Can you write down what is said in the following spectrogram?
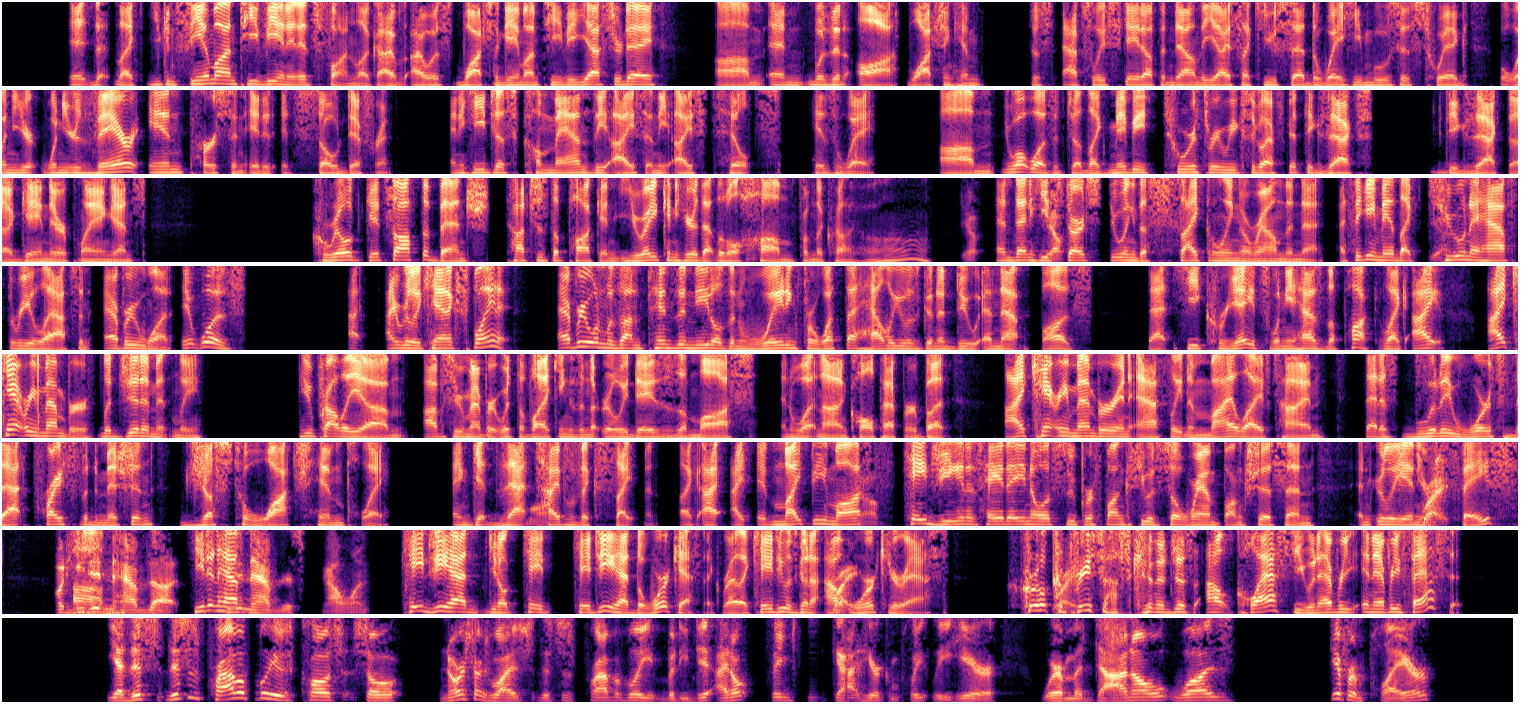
It like you can see him on TV and it, it's fun. Like I I was watching the game on TV yesterday, um, and was in awe watching him just absolutely skate up and down the ice, like you said, the way he moves his twig. But when you're when you're there in person, it it's so different and he just commands the ice and the ice tilts his way. Um, what was it, Judd? Like maybe two or three weeks ago, I forget the exact the exact uh, game they were playing against. Kirill gets off the bench, touches the puck, and you already can hear that little hum from the crowd. Like, oh. Yep. And then he Yep. starts doing the cycling around the net. I think he made like Yeah. two and a half, three laps, and everyone, it was, I, I really can't explain it. Everyone was on pins and needles and waiting for what the hell he was going to do, and that buzz that he creates when he has the puck. Like I, I can't remember legitimately. You probably um, obviously remember it with the Vikings in the early days of Moss and whatnot and Culpepper, but I can't remember an athlete in my lifetime that is literally worth that price of admission just to watch him play and get that Moss. type of excitement. Like I, I it might be Moss. Yep. KG in his heyday, you know, was super fun because he was so rambunctious and and really in your Right. face. But he Um, didn't have that. he didn't he have- didn't have this talent. KG had, you know, K, KG had the work ethic, right? Like KG was going to Right. outwork your ass. Kirill Right. Kaprizov's going to just outclass you in every in every facet. Yeah, this this is probably as close. So North Stars wise, this is probably, but he did. I don't think he got here completely here where Modano was. Different player.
